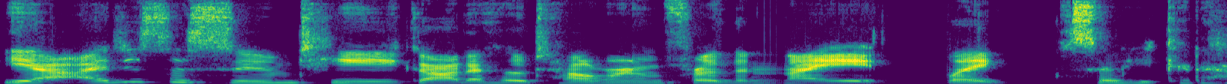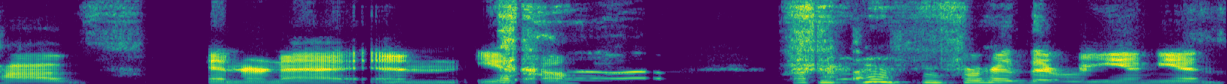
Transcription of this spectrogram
Yeah, I just assumed he got a hotel room for the night, like so he could have internet and you know for the reunion.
